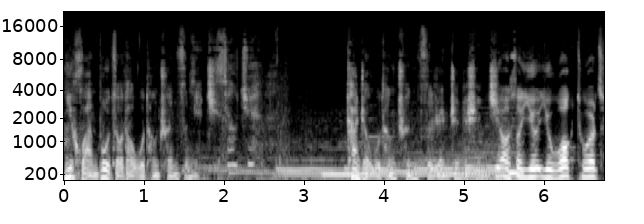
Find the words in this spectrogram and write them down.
你缓步走到武藤纯子面前，小娟，看着武藤纯子认真的神情 You，also you you walk towards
